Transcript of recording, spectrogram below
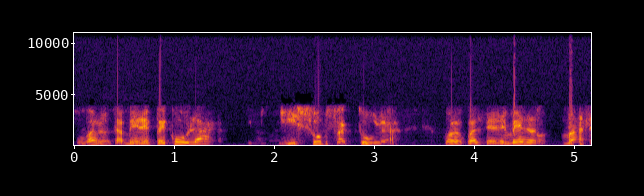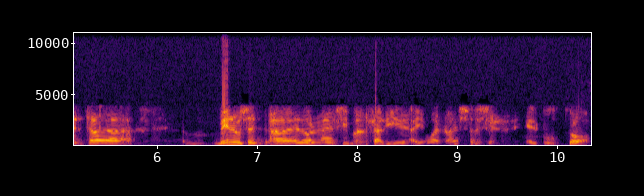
bueno, también especula y subfactura, con lo cual tiene menos, más entrada, menos entrada de dólares y más salida. Y bueno, eso es el, punto.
